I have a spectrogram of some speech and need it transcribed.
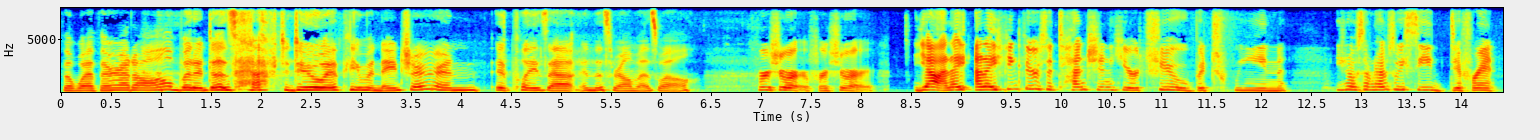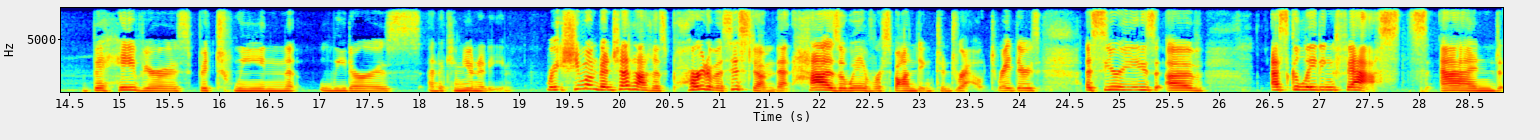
the weather at all, but it does have to do with human nature and it plays out in this realm as well. For sure, for sure. Yeah, and I and I think there's a tension here too between you know, sometimes we see different behaviors between leaders and a community right? Shimon ben Shetach is part of a system that has a way of responding to drought, right? There's a series of escalating fasts and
